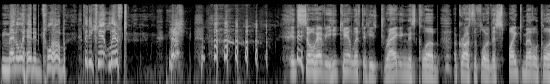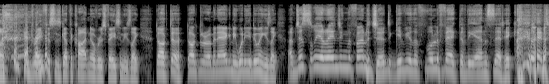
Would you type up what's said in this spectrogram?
metal-headed club that he can't lift." It's so heavy he can't lift it. He's dragging this club across the floor, this spiked metal club. And Dreyfus has got the cotton over his face, and he's like, "Doctor, doctor, I'm in agony. What are you doing?" He's like, "I'm just rearranging the furniture to give you the full effect of the anesthetic." And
